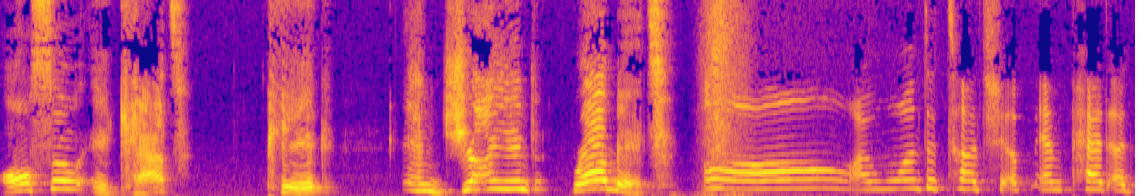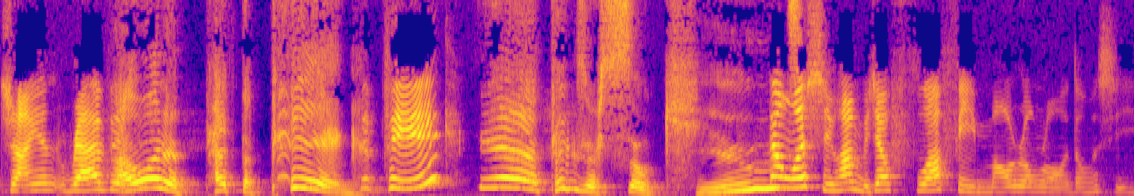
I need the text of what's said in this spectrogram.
also a cat, pig, and giant rabbit. Oh, I want to touch up and pet a giant rabbit. I want to pet the pig. The pig? Yeah, pigs are so cute. 但我喜欢比较 fluffy 毛茸茸的东西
